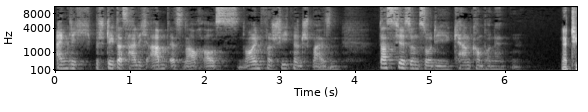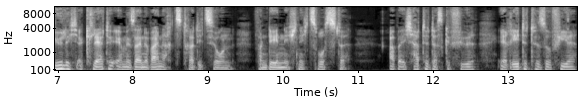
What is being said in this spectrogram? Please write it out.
Eigentlich besteht das Heiligabendessen auch aus neun verschiedenen Speisen. Das hier sind so die Kernkomponenten. Natürlich erklärte er mir seine Weihnachtstradition, von denen ich nichts wusste, aber ich hatte das Gefühl, er redete so viel,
